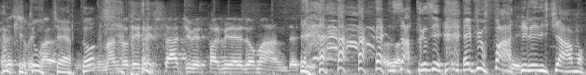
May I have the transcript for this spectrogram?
anche tu, fa- certo. Mi mando dei messaggi per farmi delle domande. Sì. Allora- esatto, così è più facile, Sì. diciamo.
